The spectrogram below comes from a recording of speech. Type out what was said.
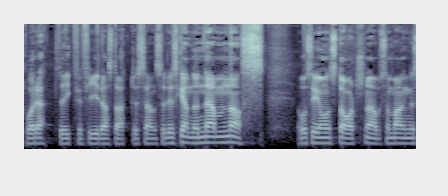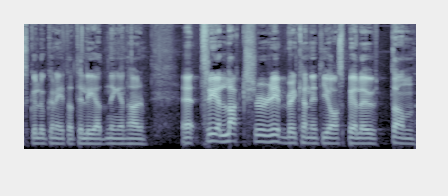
på Rättvik för fyra starter sen, så det ska ändå nämnas. Och så är hon startsnabb, så Magnus skulle kunna hitta till ledningen här. Eh, tre Luxury River kan inte jag spela utan.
